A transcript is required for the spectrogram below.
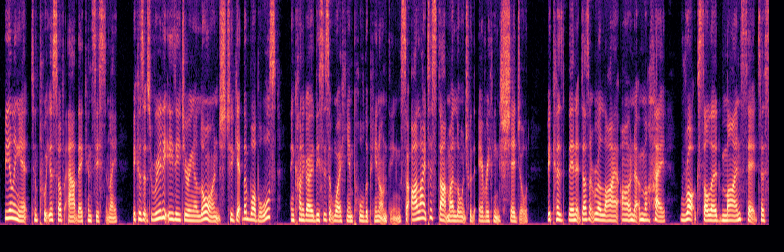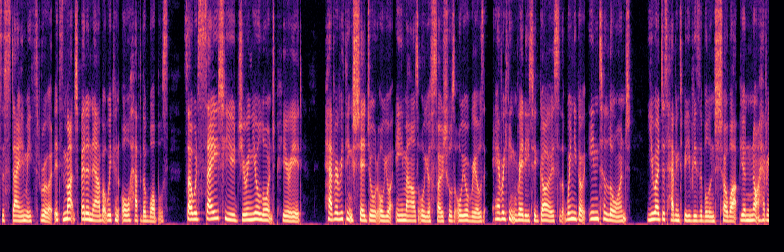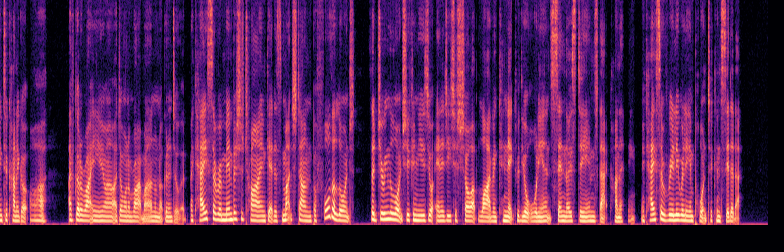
feeling it to put yourself out there consistently because it's really easy during a launch to get the wobbles and kind of go, this isn't working and pull the pin on things. So I like to start my launch with everything scheduled because then it doesn't rely on my rock solid mindset to sustain me through it. It's much better now, but we can all have the wobbles. So I would say to you during your launch period, have everything scheduled, all your emails, all your socials, all your reels, everything ready to go so that when you go into launch, You are just having to be visible and show up. You're not having to kind of go, oh, I've got to write an email. I don't want to write one. I'm not going to do it. Okay. So remember to try and get as much done before the launch. So during the launch, you can use your energy to show up live and connect with your audience, send those DMs, that kind of thing. Okay. So really, really important to consider that.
